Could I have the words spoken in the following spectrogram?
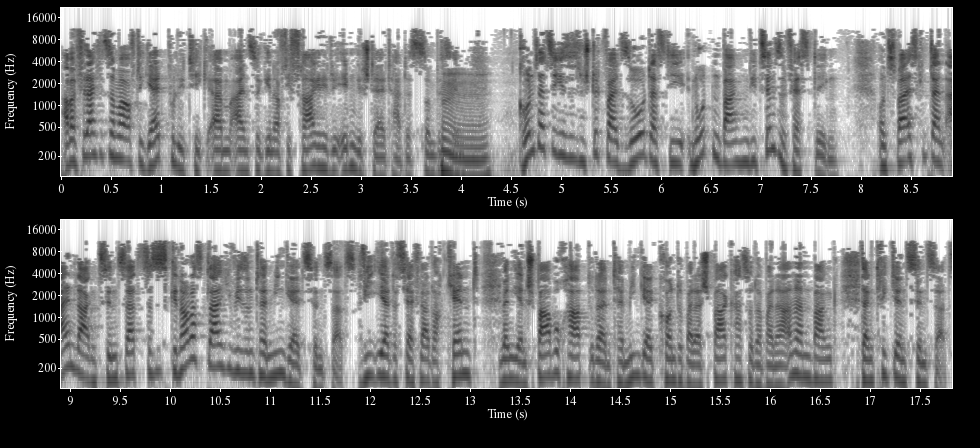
Aber vielleicht jetzt nochmal auf die Geldpolitik ähm, einzugehen, auf die Frage, die du eben gestellt hattest, so ein bisschen. Hm. Grundsätzlich ist es ein Stück weit so, dass die Notenbanken die Zinsen festlegen. Und zwar, es gibt einen Einlagenzinssatz, das ist genau das gleiche wie so ein Termingeldzinssatz. Wie ihr das ja vielleicht auch kennt, wenn ihr ein Sparbuch habt oder ein Termingeldkonto bei der Sparkasse oder bei einer anderen Bank, dann kriegt ihr einen Zinssatz.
